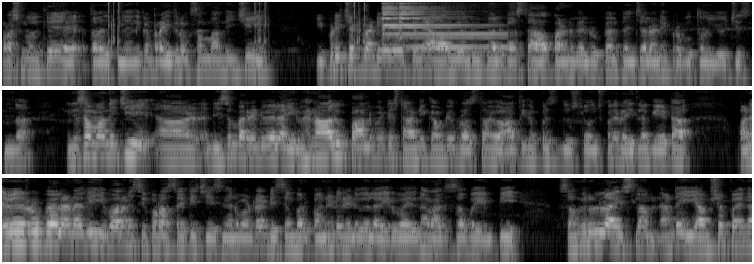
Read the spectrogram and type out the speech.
ప్రశ్నలైతే తలెత్తుంది తలెత్తున్నాయి ఎందుకంటే రైతులకు సంబంధించి ఇప్పుడు ఇచ్చేటువంటి ఏదైతేనే ఆరు వేల రూపాయలు కాస్త పన్నెండు వేల రూపాయలు పెంచాలని ప్రభుత్వం యోచిస్తుందా? ఇందుకు సంబంధించి డిసెంబర్ రెండు వేల ఇరవై నాలుగు పార్లమెంటు స్టాండింగ్ కమిటీ ప్రస్తుతం ఆర్థిక పరిస్థితి దృష్టిలో ఉంచుకొని రైతులకు ఏటా పన్నెండు వేల రూపాయలు అనేది ఇవ్వాలని సిఫారసు అయితే చేసిందనమాట. డిసెంబర్ పన్నెండు రెండు వేల ఇరవై ఐదున రాజ్యసభ ఎంపీ సమీరుల్లా ఇస్లాం అంటే ఈ అంశంపైన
